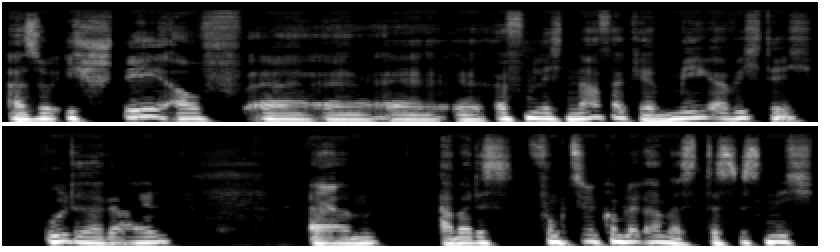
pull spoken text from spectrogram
Also ich stehe auf äh, äh, äh, öffentlichen Nahverkehr, mega wichtig, ultra geil. Ja. Ähm, aber das funktioniert komplett anders. Das ist nicht,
